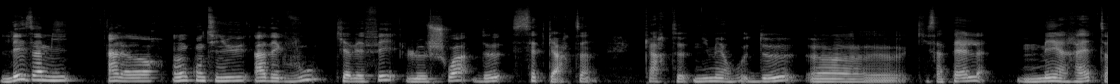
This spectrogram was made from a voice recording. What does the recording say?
Les amis, alors on continue avec vous qui avez fait le choix de cette carte. Carte numéro 2 euh, qui s'appelle Mérette.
